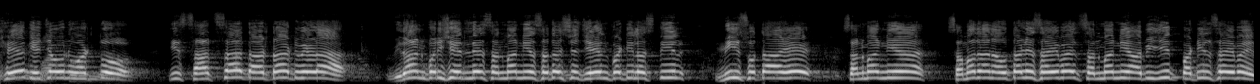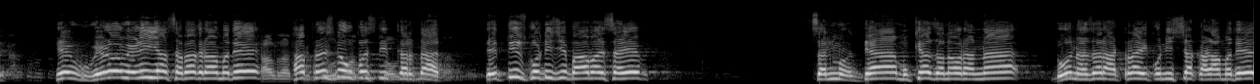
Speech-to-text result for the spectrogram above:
खेद ह्याच्याहून वाटतो की सात सात आठ आठ वेळा विधान परिषदेतले सन्मान्य सदस्य जयंत पाटील असतील. मी स्वतः आहे. सन्माननीय समाधान अवताडे साहेब आहेत सन्माननीय अभिजित पाटील साहेब आहेत. हे वेळोवेळी या सभागृहामध्ये हा प्रश्न उपस्थित करतात. तेहतीस कोटीची बाब आहे साहेब सन्म त्या मुख्य जनावरांना दोन हजार अठरा एकोणीसच्या काळामध्ये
